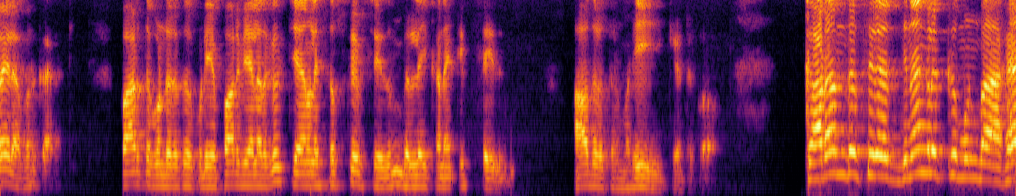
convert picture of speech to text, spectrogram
வேலாமர் கார்த்தி. பார்த்து கொண்டிருக்கக்கூடிய பார்வையாளர்கள் சேனலை சப்ஸ்கிரைப் செய்தும் வெள்ளை கிளிக் செய்தும் ஆதரவு தரும்படி கேட்டுக்கிறோம். கடந்த சில தினங்களுக்கு முன்பாக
